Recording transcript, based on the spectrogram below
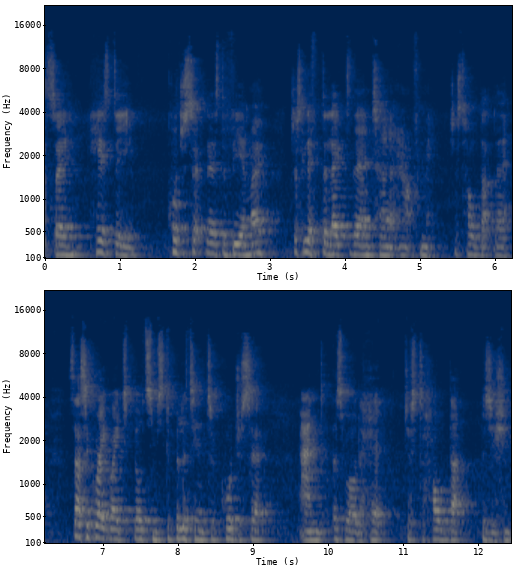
So here's the quadricep, there's the VMO. Just lift the leg to there and turn it out for me. Just hold that there. So that's a great way to build some stability into quadricep and as well the hip, just to hold that position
